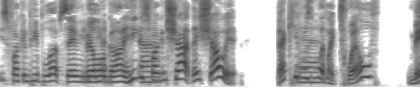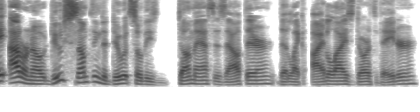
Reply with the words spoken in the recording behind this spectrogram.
He's fucking people up, saving Bail Organa. He gets fucking shot. They show it. That kid was what, like twelve? May I don't know. Do something to do it so these dumbasses out there that like idolize Darth Vader.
